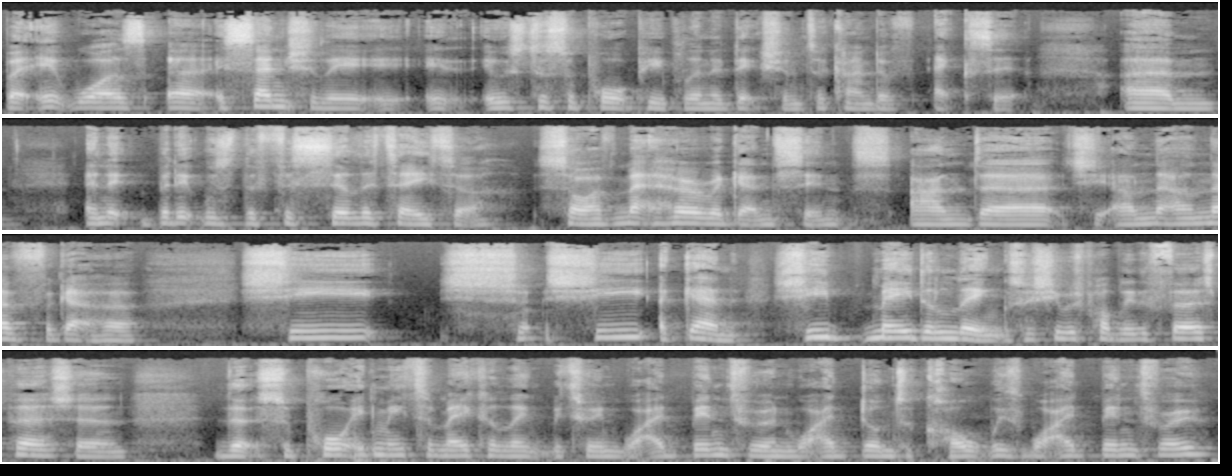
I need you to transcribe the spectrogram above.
but it was uh, essentially it, it was to support people in addiction to kind of exit, um, and it but it was the facilitator. So I've met her again since, and uh, she I'll, I'll never forget her. She sh- she again she made a link so she was probably the first person that supported me to make a link between what I'd been through and what I'd done to cope with what I'd been through.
